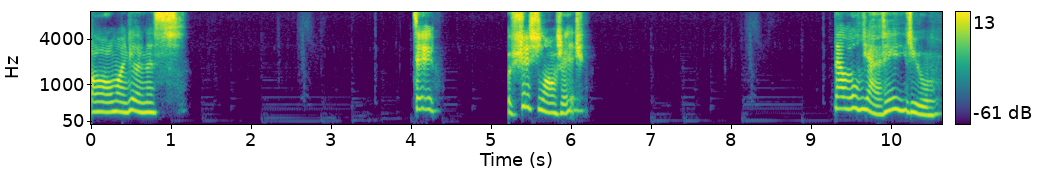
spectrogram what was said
Oh my goodness. Dude. Fish lost it. Now, yeah, thank you.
